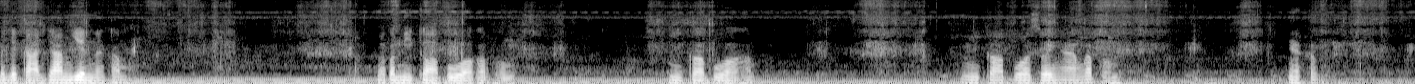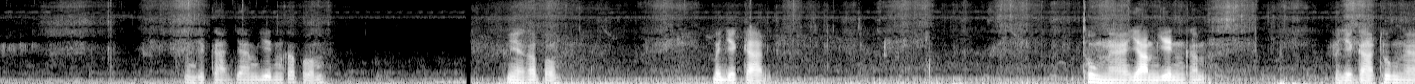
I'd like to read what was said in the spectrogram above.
บรรยากาศยามเย็นนะครับ แล้วก็มีกอบัวครับผม มีกอบัวครับ มีกอบัวสวยงามครับผม เนี่ยครับ บรรยากาศยามเย็นครับผม เนี่ยครับผม บรรยากาศ ทุ่งนายามเย็นครับ บรรยากาศทุ่งนา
